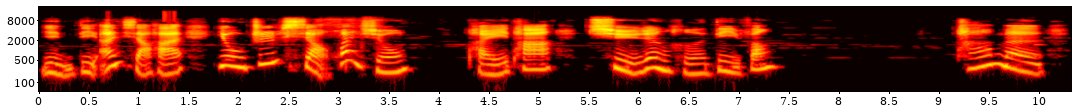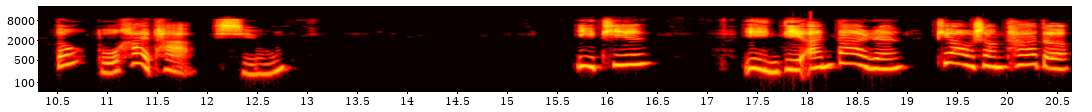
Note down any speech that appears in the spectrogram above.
印第安小孩有只小浣熊，陪他去任何地方。他们都不害怕熊。一天，印第安大人跳上他的。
